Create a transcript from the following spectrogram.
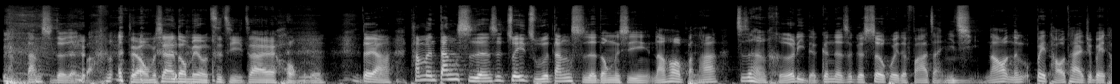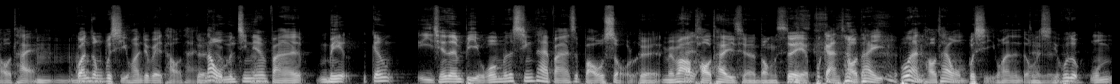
当时的人吧？对啊，我们现在都没有自己在红的，对啊，他们当时人是追逐着当时的东西，然后把它这是很合理的跟着这个社会的发展一起，嗯然后能够被淘汰就被淘汰，观众不喜欢就被淘汰。那我们今天反而没有跟以前人比，我们的心态反而是保守了。对，没办法淘汰以前的东西，对，不敢淘汰，不敢淘汰我们不喜欢的东西，对对对或者我们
